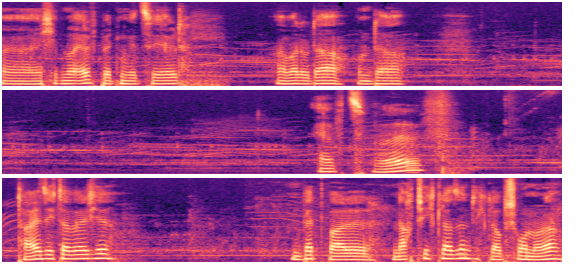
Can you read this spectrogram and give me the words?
Äh, ich habe nur 11 Betten gezählt. Aber du da und da. 11, 12. Teilen sich da welche? Ein Bett, weil Nachtschichtler sind? Ich glaube schon, oder?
